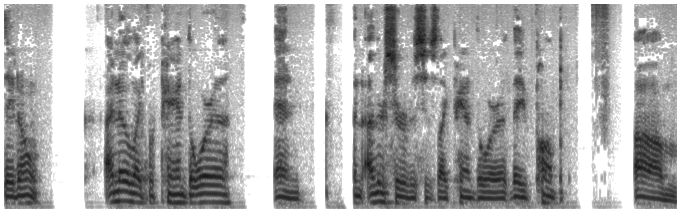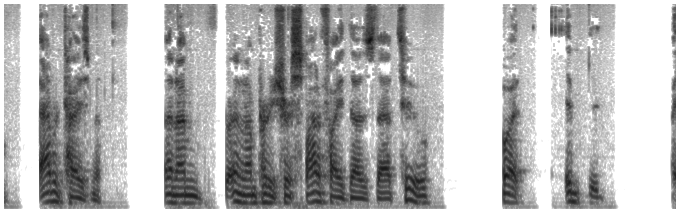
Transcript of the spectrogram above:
they don't. I know, like with Pandora and and other services like Pandora, they pump um advertisement, and I'm and I'm pretty sure Spotify does that too. But it, it I,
